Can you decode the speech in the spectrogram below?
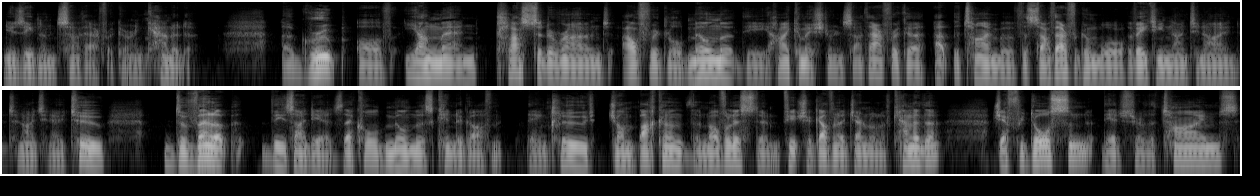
New Zealand, South Africa, and Canada a group of young men clustered around Alfred Lord Milner, the High Commissioner in South Africa at the time of the South African War of 1899 to 1902, develop these ideas. They're called Milner's Kindergarten. They include John Buchan, the novelist and future Governor General of Canada, Geoffrey Dawson, the editor of The Times,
